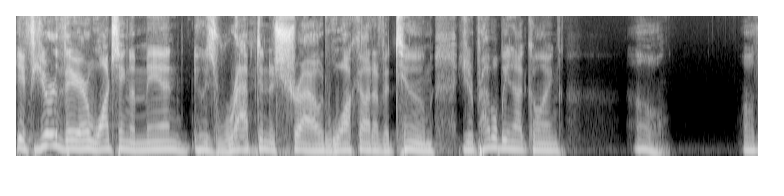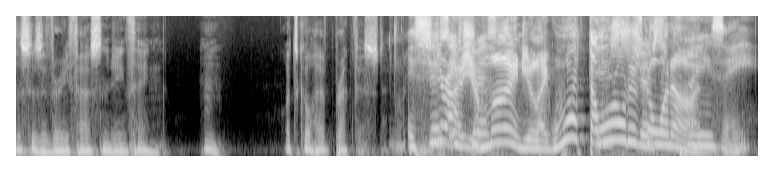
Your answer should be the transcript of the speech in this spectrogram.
if you're there watching a man who's wrapped in a shroud walk out of a tomb, you're probably not going, oh, well, this is a very fascinating thing. Hmm. Let's go have breakfast. It's just you're out of your mind. You're like, what the world is going on? It's crazy.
